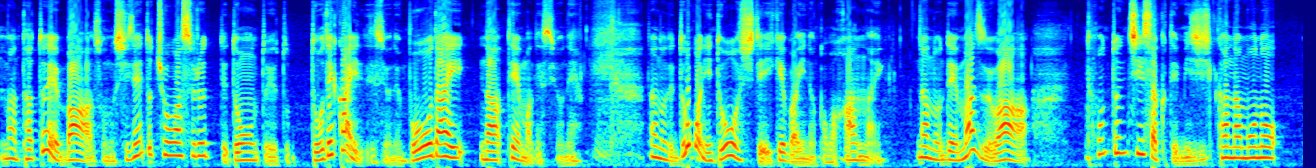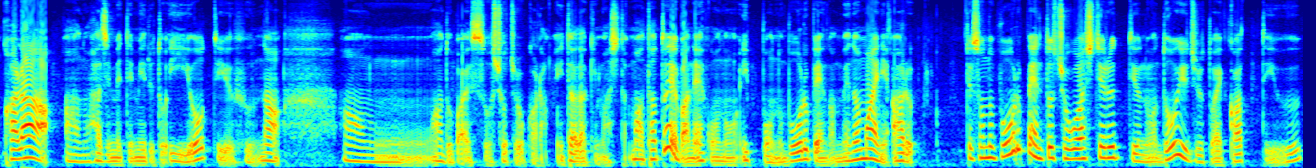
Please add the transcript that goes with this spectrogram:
まあ、例えばその自然と調和するってドーンと言うとどでかいですよね膨大なテーマですよね。なのでどこにどうしていけばいいのかわかんない。なのでまずは本当に小さくて身近なものからあの始めてみるといいよっていう風なあのアドバイスを所長からいただきました。まあ、例えばね、この一本のボールペンが目の前にある。で、そのボールペンと調和してるっていうのはどういう状態かっていう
